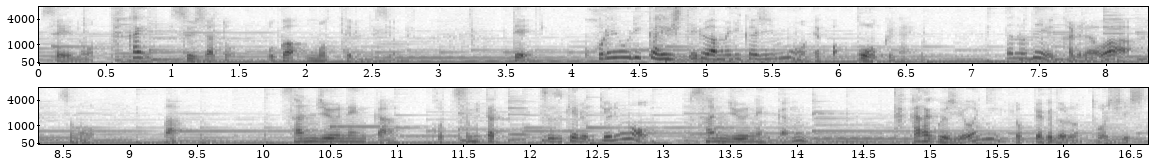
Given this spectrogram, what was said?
性の高い数字だと僕は思ってるんですよ。でこれを理解しているアメリカ人もやっぱ多くないなので彼らはその30年間こう積み立て続けるっていうよりも30年間宝くじ用に600ドルを投資し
